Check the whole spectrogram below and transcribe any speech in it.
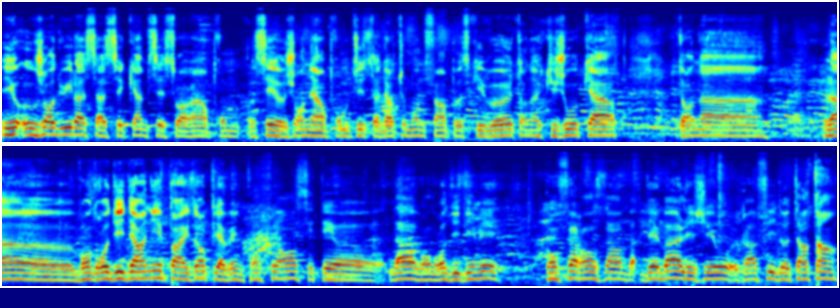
Et aujourd'hui, là, c'est assez calme, c'est improm- c'est impromptues, c'est-à-dire tout le monde fait un peu ce qu'il veut. T'en as qui jouent aux cartes, t'en as. Là, euh, vendredi dernier, par exemple, il y avait une conférence, c'était euh, là, vendredi 10 mai, conférence d'un débat, les géographies de Tintin.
